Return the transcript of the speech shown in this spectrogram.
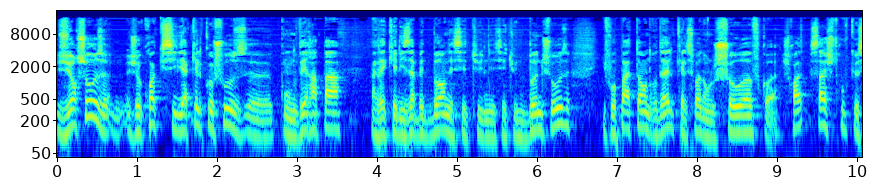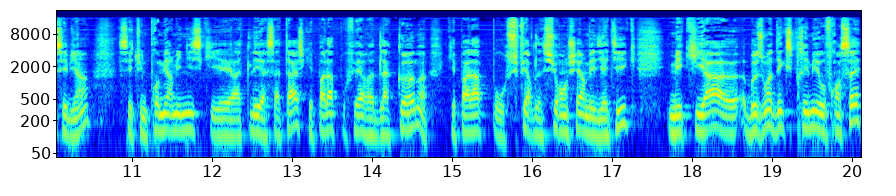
Plusieurs choses. Je crois que s'il y a quelque chose euh, qu'on ne verra pas avec Elisabeth Borne, et c'est une, une bonne chose, il ne faut pas attendre d'elle qu'elle soit dans le show-off. Quoi. Je crois, ça, je trouve que c'est bien. C'est une première ministre qui est attelée à sa tâche, qui n'est pas là pour faire de la com, qui n'est pas là pour faire de la surenchère médiatique, mais qui a euh, besoin d'exprimer aux Français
